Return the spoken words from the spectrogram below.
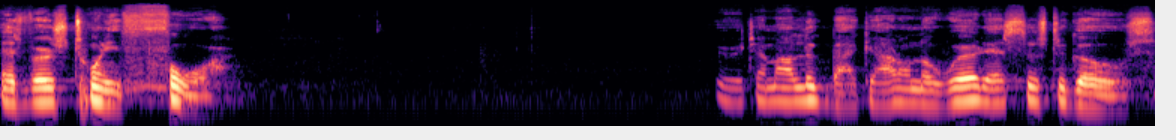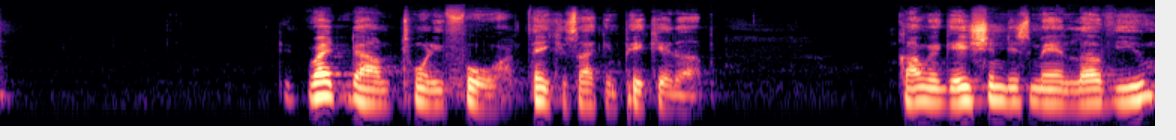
that's verse 24. Every time I look back, I don't know where that sister goes. Write down 24. Thank you so I can pick it up. Congregation, this man love you.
